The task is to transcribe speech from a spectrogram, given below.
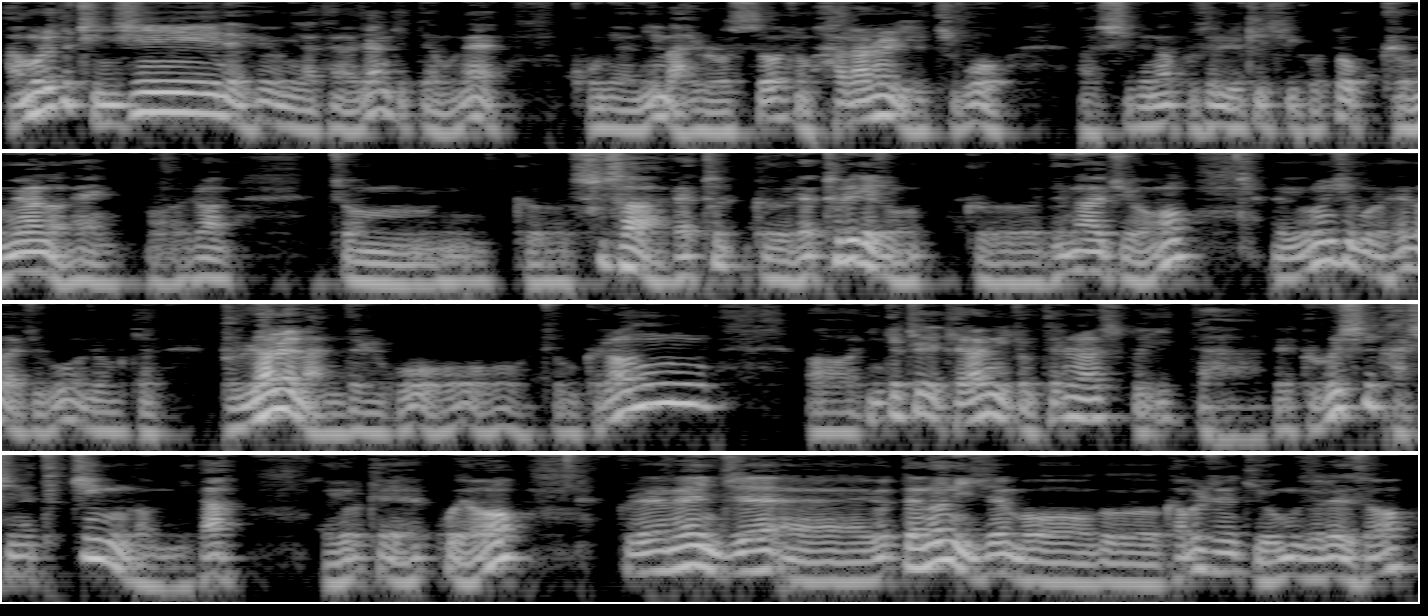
아무래도 진신의 효용이 나타나지 않기 때문에 공연이 말로써 좀 하란을 일으키고 어, 시비나 구슬을 일으킬 수 있고 또 교묘한 언행 뭐 이런 좀 그 수사 레토 그 레토릭에 좀 그 능하죠 이런 식으로 해가지고 좀 이렇게 분란을 만들고 좀 그런 어, 인격적인 결함이 좀 드러날 수도 있다. 그것이 가신의 특징인 겁니다. 이렇게 했고요. 그러면 이제 이때는 이제 뭐그 가불전의 기호무절에서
